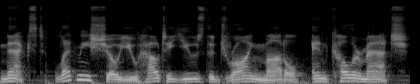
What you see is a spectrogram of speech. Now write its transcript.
Next, let me show you how to use the drawing model and color match.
